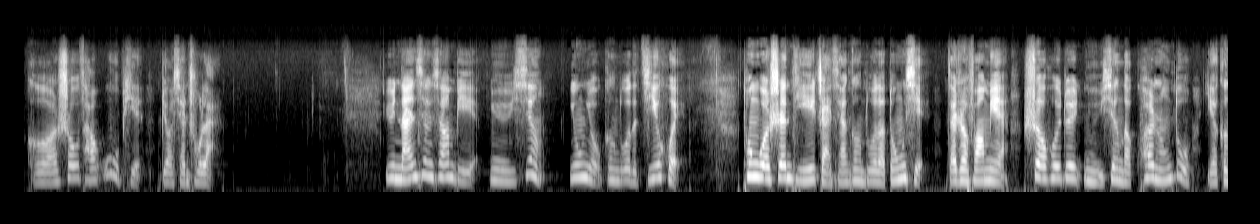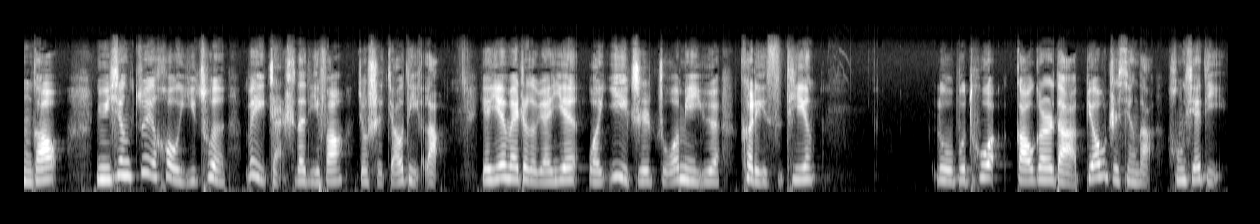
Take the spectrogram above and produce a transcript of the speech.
和收藏物品表现出来。与男性相比，女性拥有更多的机会。通过身体展现更多的东西，在这方面，社会对女性的宽容度也更高。女性最后一寸未展示的地方就是脚底了。也因为这个原因，我一直着迷于克里斯汀·鲁布托高跟的标志性的红鞋底。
